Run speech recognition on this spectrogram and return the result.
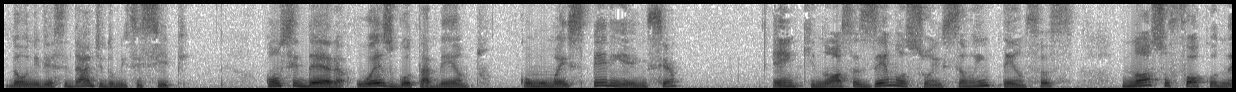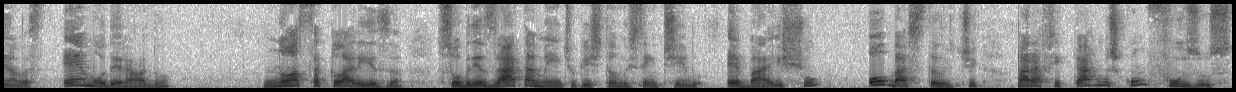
da Universidade do Mississippi, considera o esgotamento como uma experiência em que nossas emoções são intensas, nosso foco nelas é moderado, nossa clareza sobre exatamente o que estamos sentindo é baixo ou bastante para ficarmos confusos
